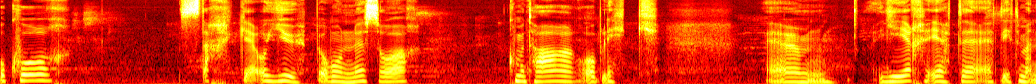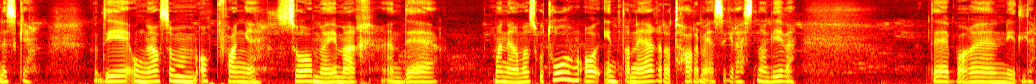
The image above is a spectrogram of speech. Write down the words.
Og hvor sterke og dype og vonde sår, kommentarer og blikk eh, gir i et, et, lite menneske. Og de unger som oppfanger så mye mer enn det man gjerne skulle tro, og internerer det og tar det med seg resten av livet. Det er bare nydelig.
